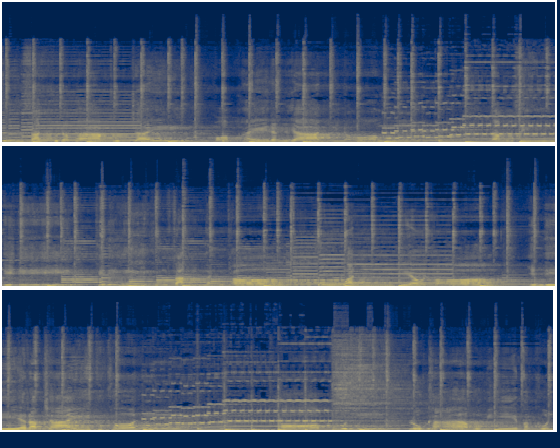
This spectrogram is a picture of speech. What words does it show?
ซื่อสัตย์คุณภาพถูกใจ มอบให้ดังญาติพี่น้อง นำสิ่งดีๆ ที่นี้คุ้มทรัพย์เงินทองสู่วันเกี่ยวทอง ยินดีรับใช้ทุกคน ขอบคุณลูกค้าผู้มีพระคุณ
